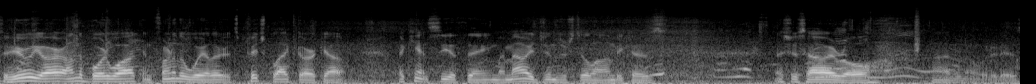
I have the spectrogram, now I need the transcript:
So here we are on the boardwalk in front of the whaler. It's pitch black dark out. I can't see a thing. My Maui Jims are still on because that's just how I roll. I don't know what it is.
